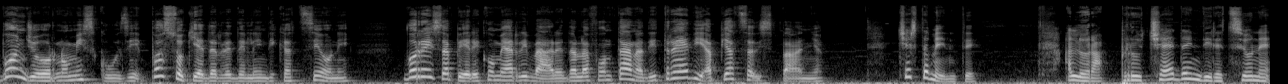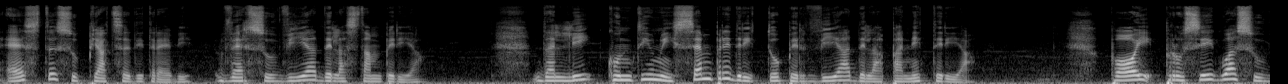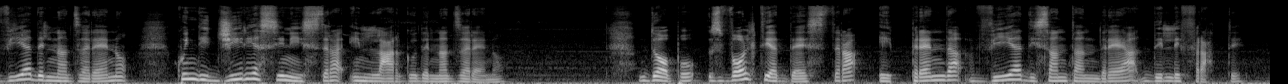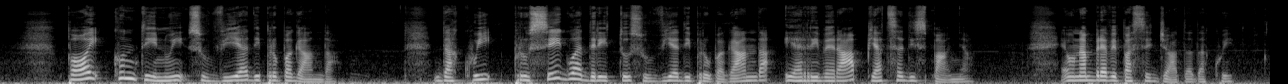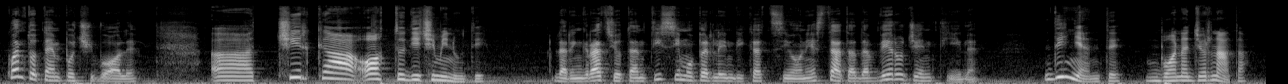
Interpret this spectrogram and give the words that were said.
Buongiorno, mi scusi, posso chiederle delle indicazioni? Vorrei sapere come arrivare dalla fontana di Trevi a Piazza di Spagna. Certamente. Allora, proceda in direzione est su Piazza di Trevi, verso via della Stamperia. Da lì continui sempre dritto per via della Panetteria. Poi prosegua su via del Nazareno, quindi giri a sinistra in largo del Nazareno. Dopo svolti a destra e prenda via di Sant'Andrea delle Fratte. Poi continui su via di Propaganda. Da qui prosegua dritto su via di Propaganda e arriverà a Piazza di Spagna. È una breve passeggiata da qui. Quanto tempo ci vuole? Uh, circa 8-10 minuti. La ringrazio tantissimo per le indicazioni, è stata davvero gentile. Di niente, buona giornata.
